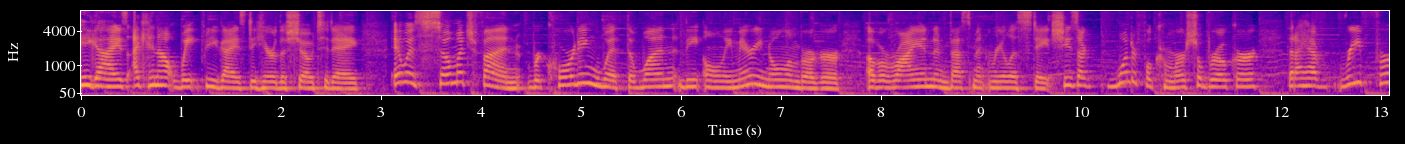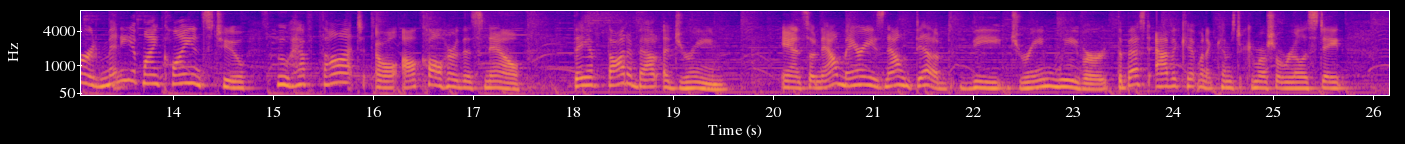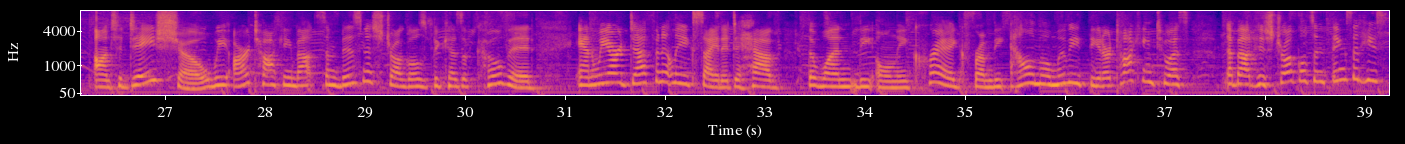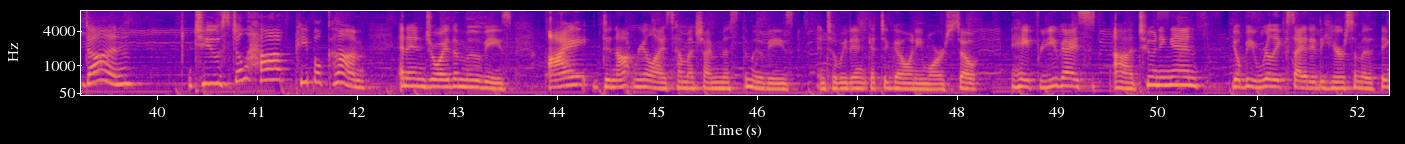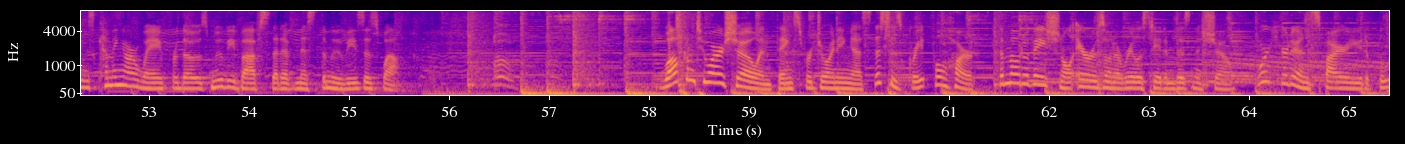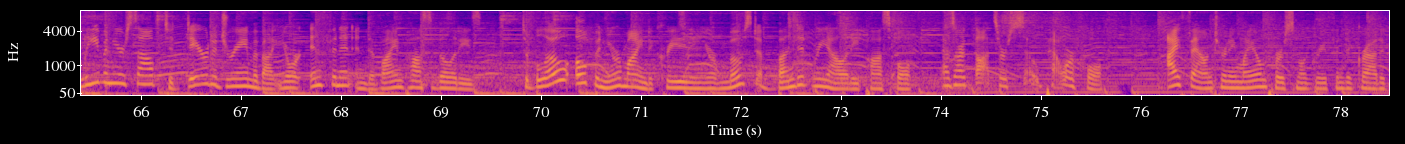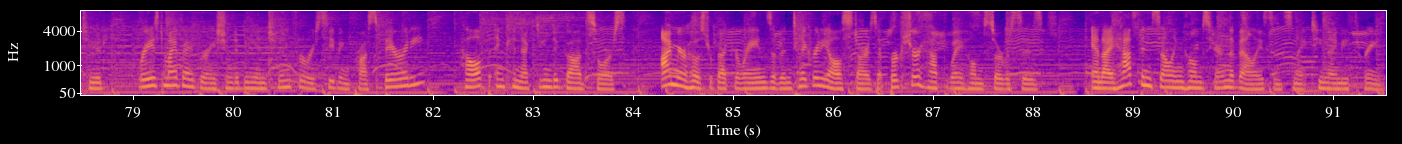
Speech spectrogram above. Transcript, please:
Hey guys, I cannot wait for you guys to hear the show today. It was so much fun recording with the one, the only Mary Nolenberger of Orion Investment Real Estate. She's a wonderful commercial broker that I have referred many of my clients to who have thought, oh, I'll call her this now, they have thought about a dream. And so now Mary is now dubbed the Dream Weaver, the best advocate when it comes to commercial real estate. On today's show, we are talking about some business struggles because of COVID, and we are definitely excited to have the one, the only Craig from the Alamo Movie Theater talking to us about his struggles and things that he's done to still have people come and enjoy the movies. I did not realize how much I missed the movies until we didn't get to go anymore. So, hey, for you guys uh, tuning in, you'll be really excited to hear some of the things coming our way for those movie buffs that have missed the movies as well. Welcome to our show and thanks for joining us. This is Grateful Heart, the motivational Arizona real estate and business show. We're here to inspire you to believe in yourself, to dare to dream about your infinite and divine possibilities, to blow open your mind to creating your most abundant reality possible, as our thoughts are so powerful. I found turning my own personal grief into gratitude raised my vibration to be in tune for receiving prosperity, health, and connecting to God's source. I'm your host, Rebecca Rains of Integrity All Stars at Berkshire Hathaway Home Services, and I have been selling homes here in the Valley since 1993.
